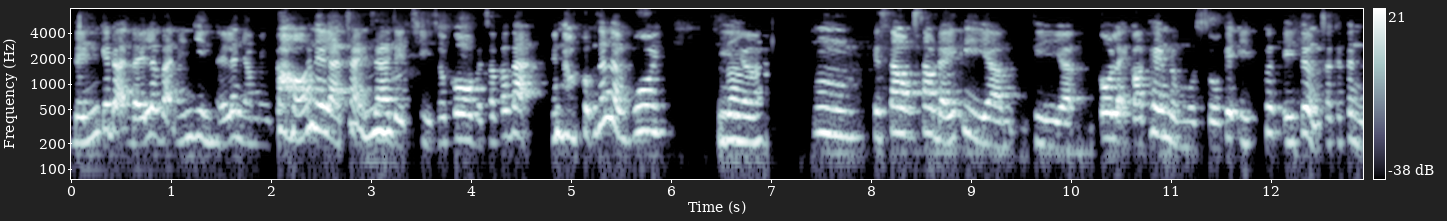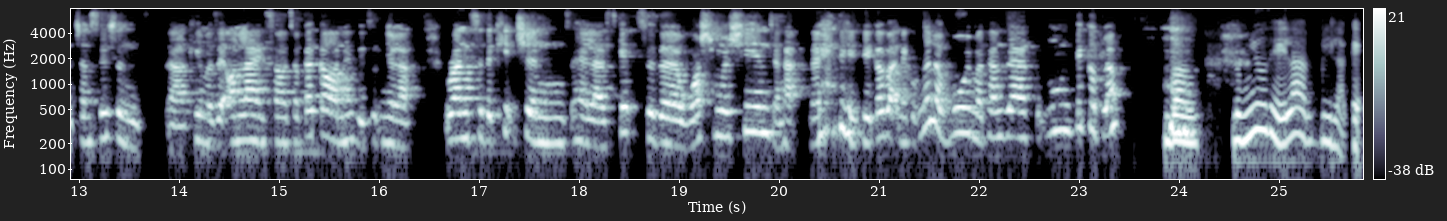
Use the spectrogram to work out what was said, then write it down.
đến cái đoạn đấy là bạn ấy nhìn thấy là nhà mình có nên là chạy ra để chỉ cho cô và cho các bạn nên nó cũng rất là vui. Thì vâng. Ừ, thì sau sau đấy thì uh, thì cô lại có thêm được một số cái ý ý tưởng cho cái phần transition uh, khi mà dạy online so cho các con ấy ví dụ như là run to the kitchen hay là skip to the washing machine chẳng hạn. Đấy thì thì các bạn ấy cũng rất là vui mà tham gia cũng tích cực lắm. Vâng đúng như thế là vì là cái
